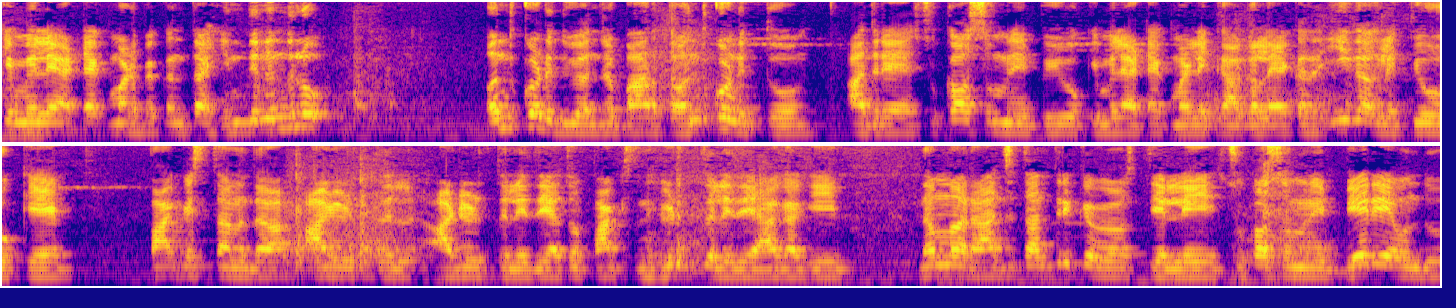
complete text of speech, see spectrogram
ಕೆ ಮೇಲೆ ಅಟ್ಯಾಕ್ ಮಾಡಬೇಕಂತ ಹಿಂದಿನಿಂದಲೂ ಅಂದ್ಕೊಂಡಿದ್ವಿ. ಅಂದರೆ ಭಾರತ ಅಂದ್ಕೊಂಡಿತ್ತು. ಆದರೆ ಸುಖ ಸುಮ್ಮನೆ ಪಿ ಒ ಕೆ ಮೇಲೆ ಅಟ್ಯಾಕ್ ಮಾಡ್ಲಿಕ್ಕೆ ಆಗಲ್ಲ. ಯಾಕಂದರೆ ಈಗಾಗಲೇ ಪಿ ಒ ಕೆ ಪಾಕಿಸ್ತಾನದ ಆಡಳಿತದಲ್ಲಿ, ಆಡಳಿತದಲ್ಲಿದೆ ಅಥವಾ ಪಾಕಿಸ್ತಾನ ಹಿಡಿತದಲ್ಲಿದೆ. ಹಾಗಾಗಿ ನಮ್ಮ ರಾಜತಾಂತ್ರಿಕ ವ್ಯವಸ್ಥೆಯಲ್ಲಿ ಸುಖ ಸುಮ್ಮನೆ ಬೇರೆ ಒಂದು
